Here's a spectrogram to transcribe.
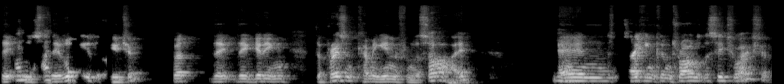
they're, they're looking at the future, but they're, they're getting the present coming in from the side yeah. and taking control of the situation.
